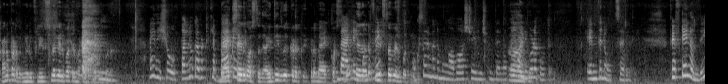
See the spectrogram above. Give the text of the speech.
కనపడదు మీరు ఫ్లీట్స్లోకి వెళ్ళిపోతాయి మేడం. ఆ, ఇది షో పళ్ళు కాబట్టి ఇట్లా బ్యాక్ బ్యాక్ సైడ్కి వస్తుంది. అయితే ఇది ఇక్కడ ఇక్కడ బ్యాక్ Back వస్తుంది. లేదంటే వెళ్ళిపోతుంది. ఫ్లీట్స్లోకి వెళ్ళిపోతుంది. ఒకసారి మనము ఆ వాష్ చేయించుకున్న తర్వాత ఆ, అది అయిపోతుంది. కూడా పోతుంది ఎంతనో ఒకసారి ఇది. ఫిఫ్టీన్ ఉంది.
